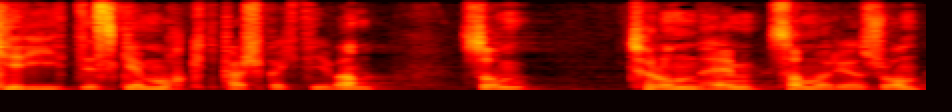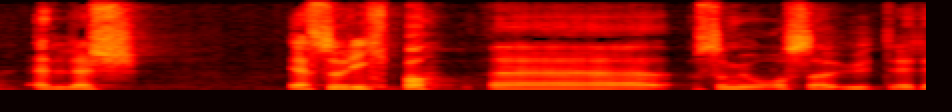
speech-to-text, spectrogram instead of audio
kritiske maktperspektivene som Trondheim samorganisasjon ellers er så rikt på. Eh, som jo også utgjør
